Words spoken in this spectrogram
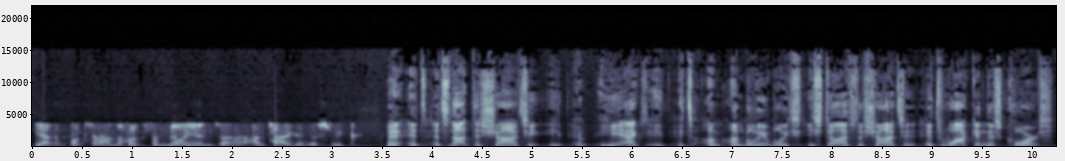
yeah, the books are on the hook for millions uh, on Tiger this week. It's it's not the shots. He he he actually it's un- unbelievable. He, he still has the shots. It, it's walking this course,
